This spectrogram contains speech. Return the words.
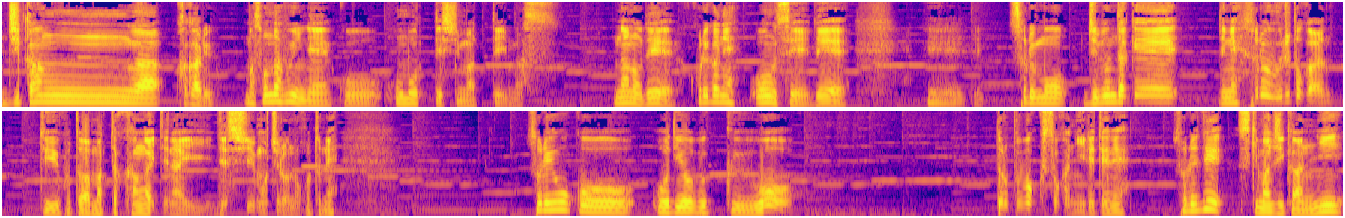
う、時間がかかる。まあ、そんな風にね、こう、思ってしまっています。なので、これがね、音声で、えーそれも自分だけでね、それを売るとかっていうことは全く考えてないですし、もちろんのことね。それをこう、オーディオブックを、 Dropbox とかに入れてね、それで隙間時間に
